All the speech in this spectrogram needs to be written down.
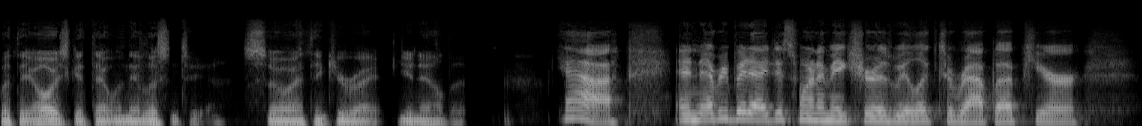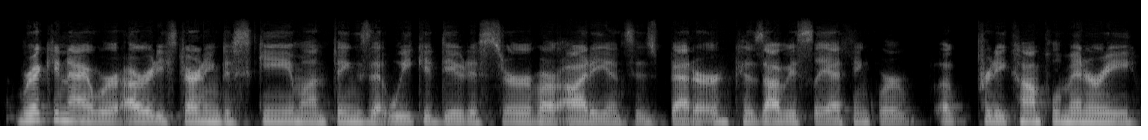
but they always get that when they listen to you. So I think you're right. You nailed it. Yeah. And everybody, I just want to make sure as we look to wrap up here, Rick and I were already starting to scheme on things that we could do to serve our audiences better. Because obviously, I think we're a pretty complimentary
